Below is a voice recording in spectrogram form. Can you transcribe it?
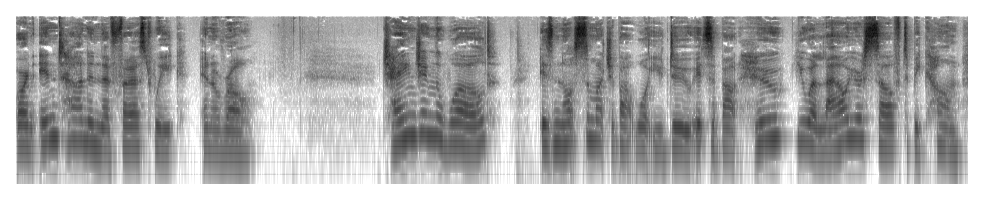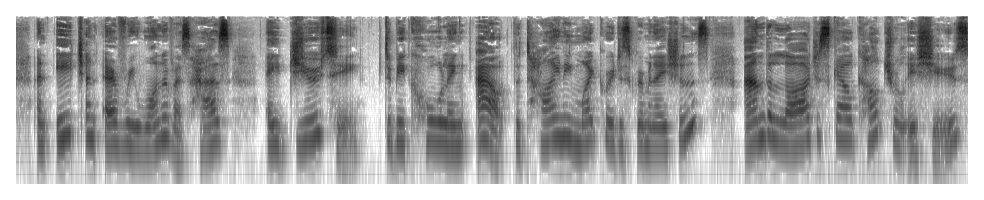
or an intern in their first week in a role. Changing the world is not so much about what you do, it's about who you allow yourself to become. And each and every one of us has a duty to be calling out the tiny micro discriminations and the larger scale cultural issues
